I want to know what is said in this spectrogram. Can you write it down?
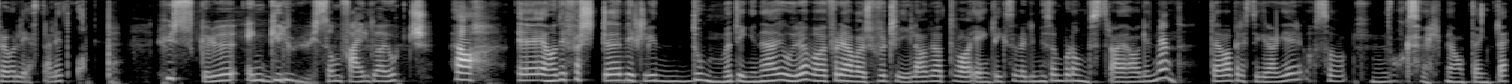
Prøv å lese deg litt opp. Husker du en grusom feil du har gjort? Ja, eh, en av de første virkelig dumme tingene jeg gjorde, var fordi jeg var så fortvila over at det var egentlig ikke så veldig mye som blomstra i hagen min. Det var prestekrager, og så hm, det var ikke så veldig mye annet, egentlig.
